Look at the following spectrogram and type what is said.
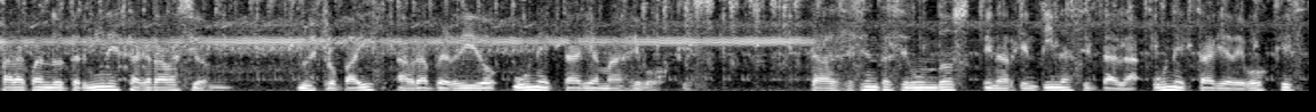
Para cuando termine esta grabación, nuestro país habrá perdido una hectárea más de bosques. Cada 60 segundos en Argentina se tala una hectárea de bosques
